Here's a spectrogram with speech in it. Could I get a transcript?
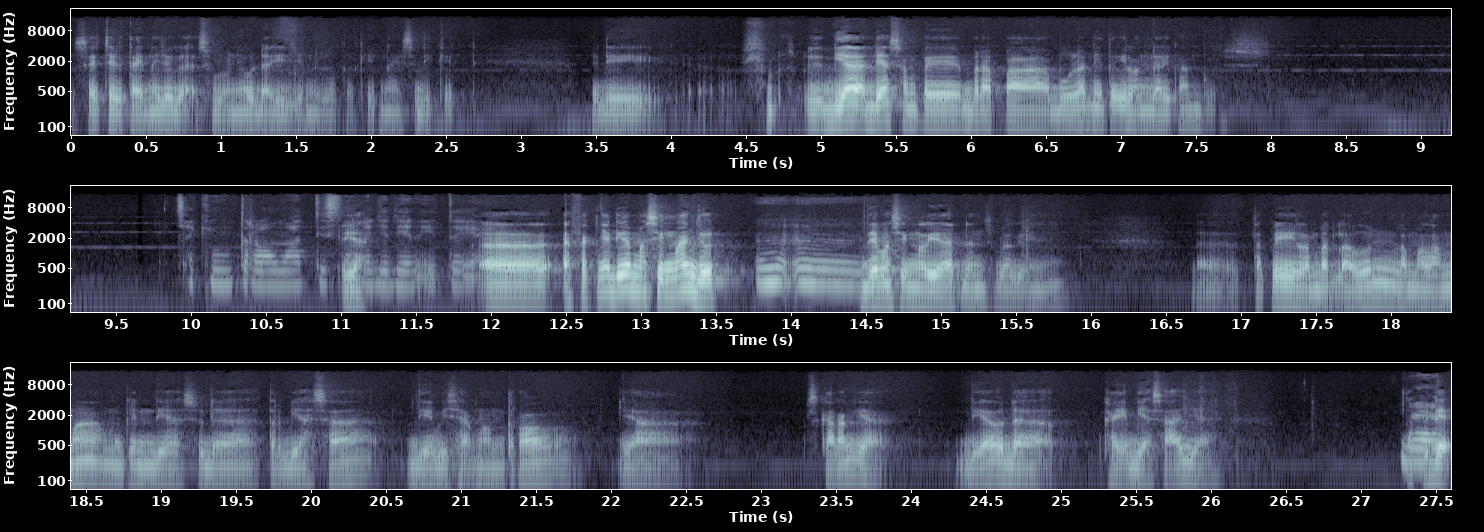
saya cerita ini juga sebelumnya udah izin dulu ke Kinoy sedikit. Jadi eh, dia dia sampai berapa bulan itu hilang dari kampus. Saking traumatis Iya. kejadian itu ya. Eh, efeknya dia masih lanjut, Mm-mm. dia masih ngelihat dan sebagainya. Eh, tapi lambat laun lama-lama mungkin dia sudah terbiasa, dia bisa ngontrol. Ya sekarang ya dia udah kayak biasa aja. Tapi dia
